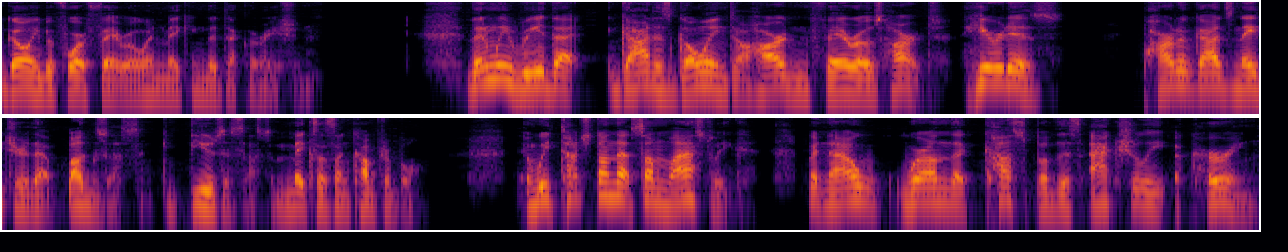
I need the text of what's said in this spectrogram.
going before Pharaoh and making the declaration. Then we read that God is going to harden Pharaoh's heart. Here it is part of God's nature that bugs us and confuses us and makes us uncomfortable. And we touched on that some last week, but now we're on the cusp of this actually occurring.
